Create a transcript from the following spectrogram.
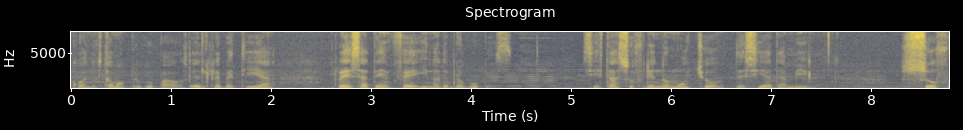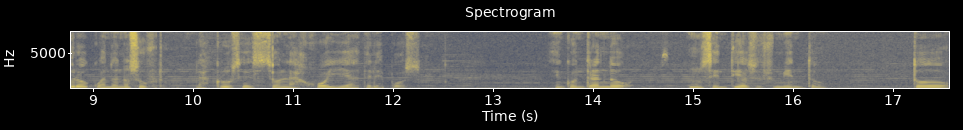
cuando estamos preocupados. Él repetía, reza, ten fe y no te preocupes. Si estás sufriendo mucho, decía también, sufro cuando no sufro. Las cruces son las joyas del esposo. Encontrando un sentido al sufrimiento, todo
